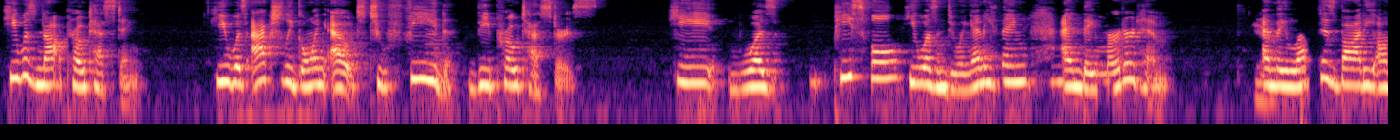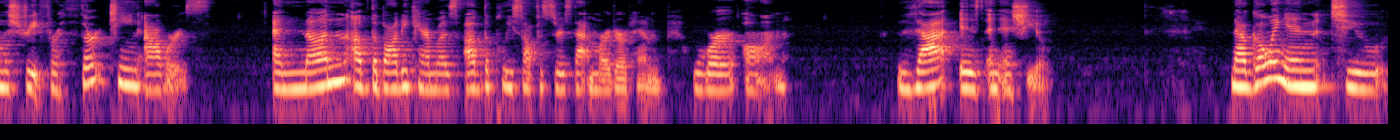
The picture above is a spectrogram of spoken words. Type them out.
He was not protesting. He was actually going out to feed the protesters. He was peaceful, he wasn't doing anything, and they murdered him. Yeah. And they left his body on the street for 13 hours. And none of the body cameras of the police officers that murdered him were on. That is an issue. Now, going into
